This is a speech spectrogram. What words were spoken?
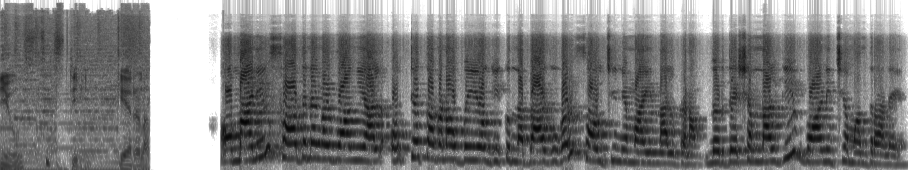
ന്യൂസ് സിക്സ്റ്റീൻ കേരള ഒമാനിൽ സാധനങ്ങൾ വാങ്ങിയാൽ ഒറ്റത്തവണ ഉപയോഗിക്കുന്ന ബാഗുകൾ സൗജന്യമായി നൽകണം. നിർദ്ദേശം നൽകി വാണിജ്യ മന്ത്രാലയം.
